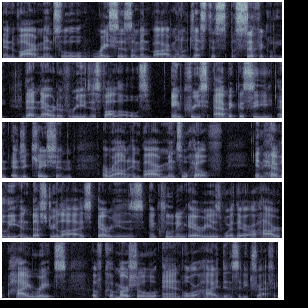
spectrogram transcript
environmental racism, environmental justice specifically, that narrative reads as follows increase advocacy and education around environmental health in heavily industrialized areas, including areas where there are high, high rates of commercial and or high density traffic.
